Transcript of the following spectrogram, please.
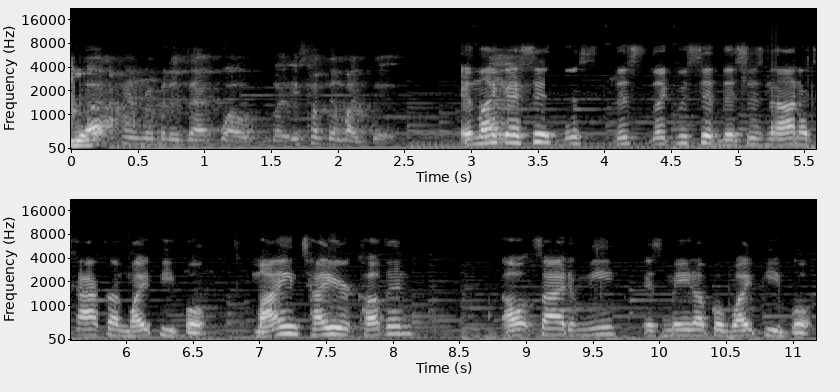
Yeah, I can't remember the exact quote, but it's something like that. And like, like I said, this this like we said, this is not an attack on white people. My entire coven outside of me is made up of white people.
